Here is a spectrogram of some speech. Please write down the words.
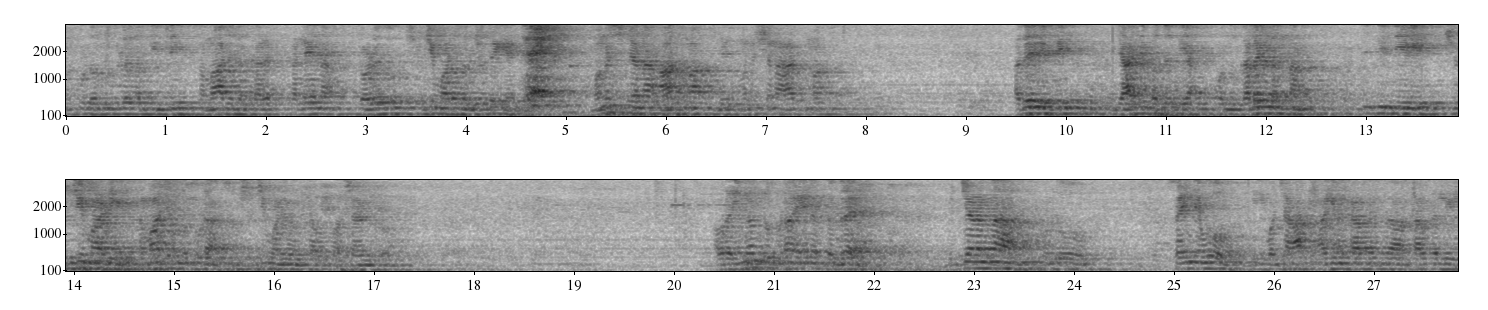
ಅಂಕುಡೊಂಕುಗಳನ್ನು ತಿದ್ದಿ ಸಮಾಜದ ಕಲೆ ಕಲೆಯನ್ನು ತೊಳೆದು ಶುಚಿ ಮಾಡೋದ್ರ ಜೊತೆಗೆ ಮನುಷ್ಯನ ಆತ್ಮ ಮನುಷ್ಯನ ಆತ್ಮ ಅದೇ ರೀತಿ ಜಾತಿ ಪದ್ಧತಿಯ ಒಂದು ಕಲೆಗಳನ್ನು ತಿದ್ದಿ ತೀಡಿ ಶುಚಿ ಮಾಡಿ, ಸಮಾಜವನ್ನು ಕೂಡ ಶುಚಿ ಮಾಡಿರುವಂಥ ಒಬ್ಬ ಶರಣರು. ಅವರ ಇನ್ನೊಂದು ಗುಣ ಏನಂತಂದರೆ ಬಿಜ್ಜಣ್ಣನ ಒಂದು ಸೈನ್ಯವು ಈ ವಚನ ಆಗಿನ ಕಾಲದಿಂದ ಕಾಲದಲ್ಲಿ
